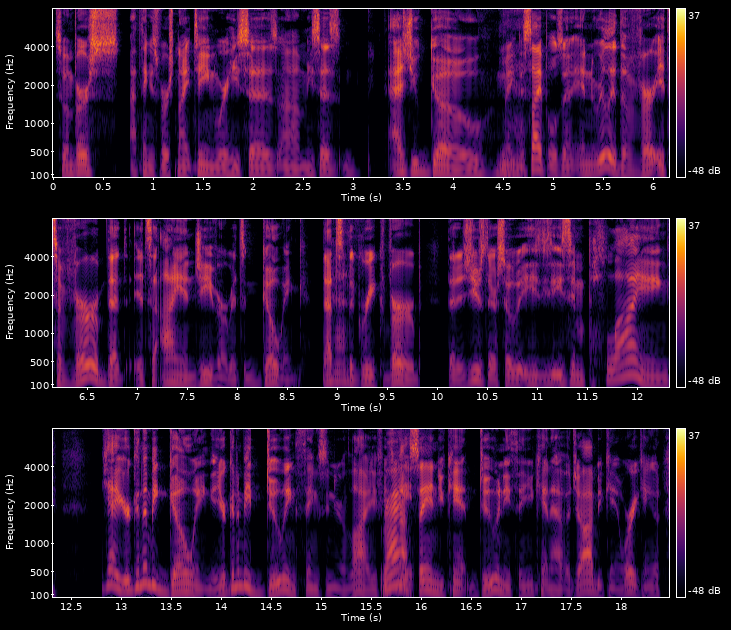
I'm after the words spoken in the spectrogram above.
So in verse, I think it's verse 19, where he says, um, he says, as you go, make Yes. disciples. And, and really the verb, it's a verb that it's an ing verb. It's going. That's Yes. the Greek verb that is used there. So he's, he's implying, yeah, you're going to be going. You're going to be doing things in your life. He's not saying you can't do anything. You can't have a job. You can't work. You can't go.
